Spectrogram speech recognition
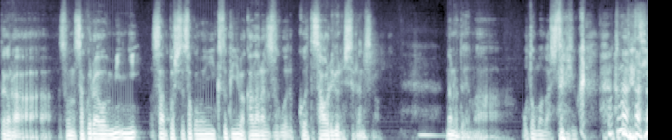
だから、その桜を見に散歩してそこに行くときには必ずそこでこうやって触るようにしてるんですよ。なのでまあ、お友達というか、お友達？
